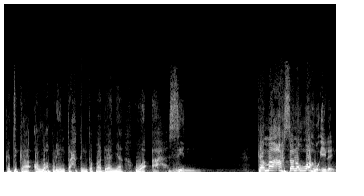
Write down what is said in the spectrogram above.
Ketika Allah perintahkan kepadanya wa ahsin. Kama ahsanallahu ilaih.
